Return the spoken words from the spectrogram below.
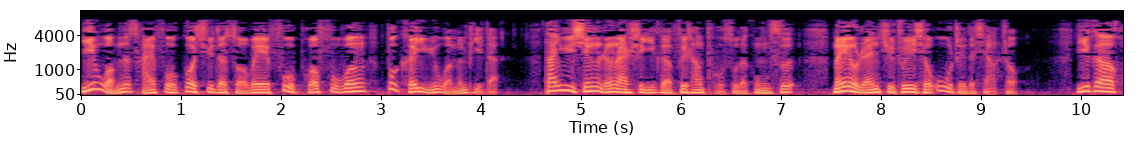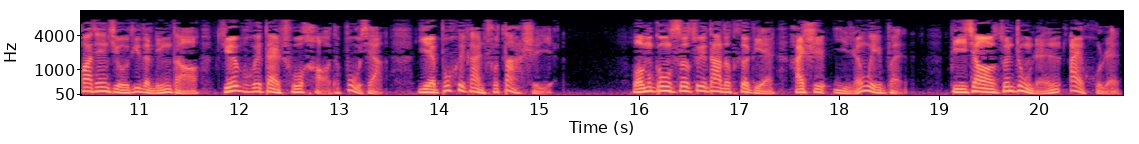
以我们的财富，过去的所谓富婆富翁不可以与我们比的，但玉兴仍然是一个非常朴素的公司，没有人去追求物质的享受。一个花天酒地的领导绝不会带出好的部下，也不会干出大事业。我们公司最大的特点还是以人为本，比较尊重人、爱护人。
